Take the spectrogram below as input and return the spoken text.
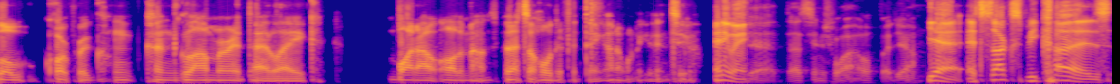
global corporate con- conglomerate that like bought out all the mountains, but that's a whole different thing. I don't want to get into. Anyway, Yeah, that seems wild, but yeah. yeah, it sucks because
